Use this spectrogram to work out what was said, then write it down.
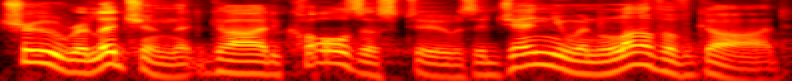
True religion that God calls us to is a genuine love of God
